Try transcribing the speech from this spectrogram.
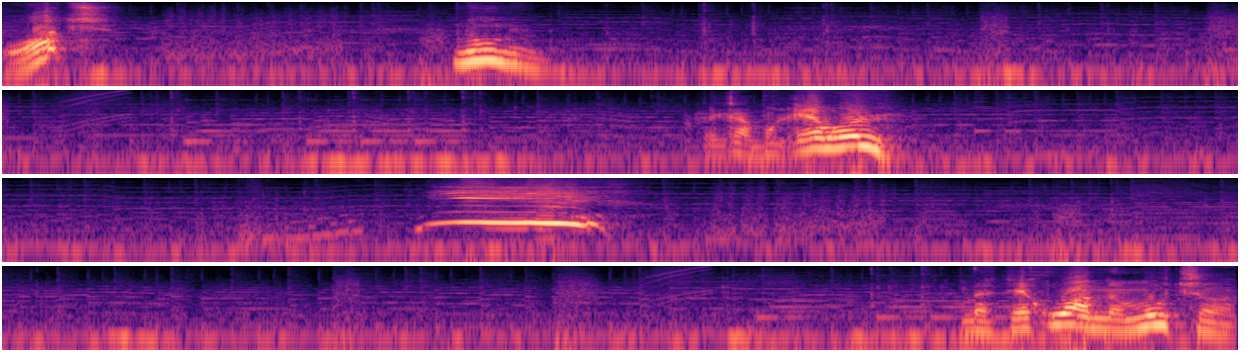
¿What? No, no. Venga, Pokéball. Me estoy jugando mucho.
